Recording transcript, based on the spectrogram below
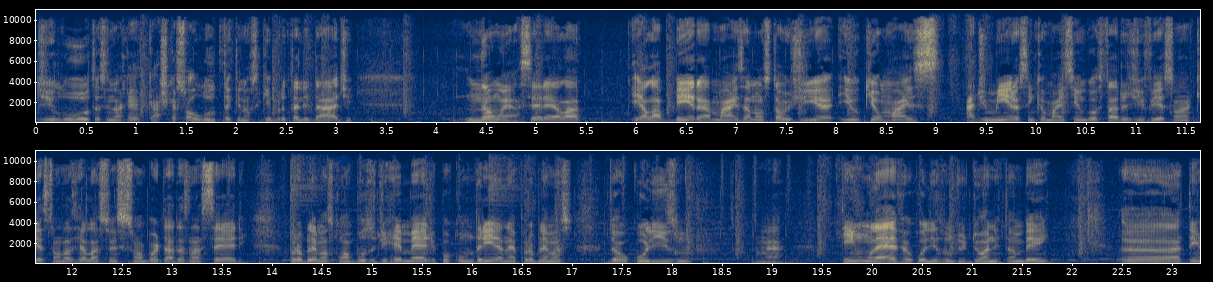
de luta, assim, acho que é só luta, que não sei que brutalidade. Não é, a série ela ela beira mais a nostalgia e o que eu mais admiro, assim, que eu mais tenho gostado de ver são a questão das relações que são abordadas na série, problemas com abuso de remédio, hipocondria, né, problemas do alcoolismo, né. Tem um leve alcoolismo do Johnny também. Uh, tem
